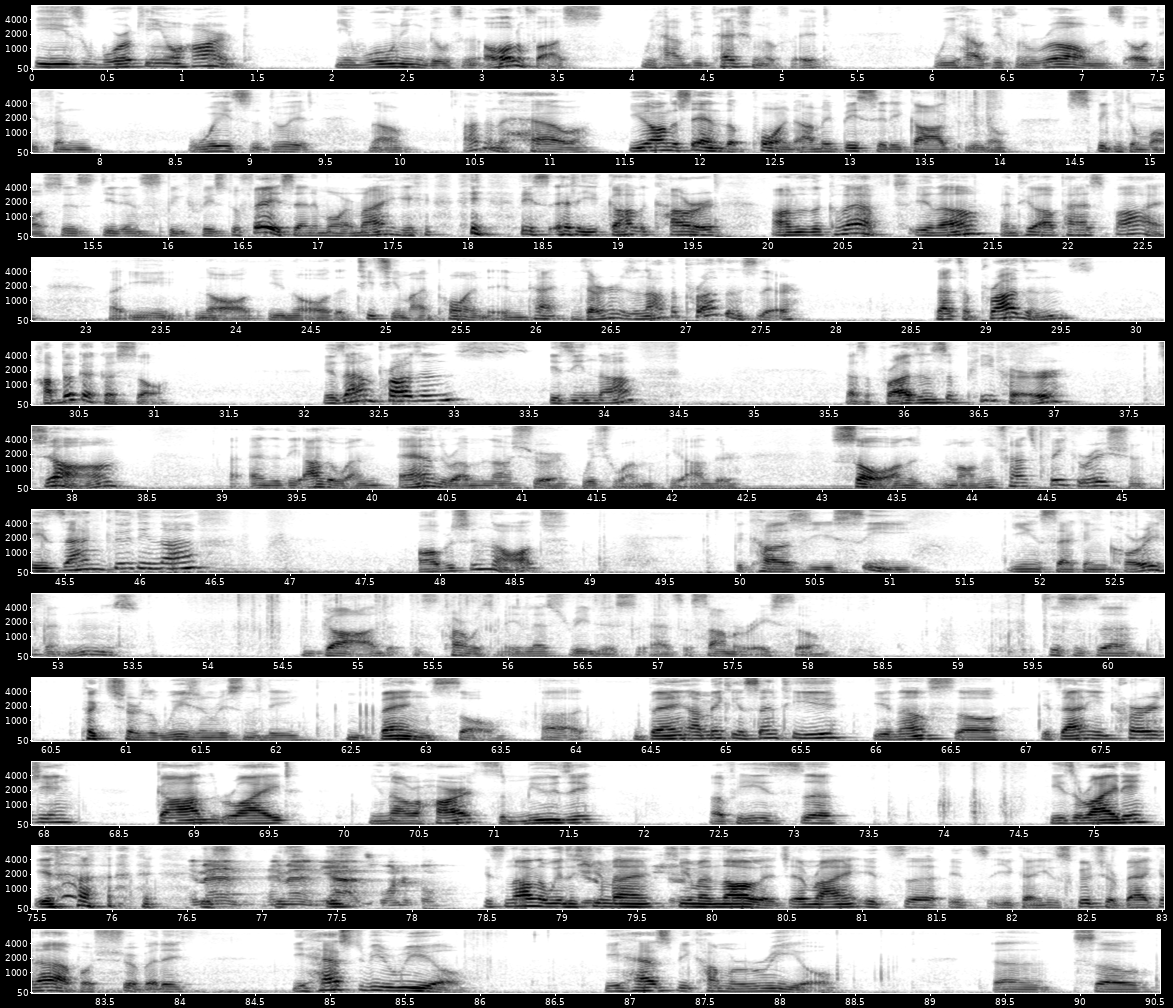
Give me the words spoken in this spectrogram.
is working your heart in wounding those. And all of us, we have detection of it. We have different realms or different ways to do it. Now, I'm going to have, you understand the point. I mean, basically, God, you know, speaking to Moses didn't speak face to face anymore, right? He, he, said he got the cover under the cleft, you know, until I pass by. Uh, you know, you know all the teaching my point in that there is another presence there. That's a presence Habakkuk saw. Is that presence is enough? That's the presence of Peter, John, and the other one, Andrew. I'm not sure which one the other saw on the mountain transfiguration. Is that good enough? Obviously not, because you see in Second Corinthians, God. Start with me. Let's read this as a summary. So, this is a picture, the vision recently Ben saw. Uh, ben, I'm making sense to you, you know. So, is that encouraging? God write in our hearts the music of his uh, his writing. Amen. It's, Amen. It's, yeah, it's, it's wonderful. It's not with human sure. human knowledge, and right? It's uh, it's you can use scripture back it up for sure, but it it has to be real. It has become real. Uh, so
